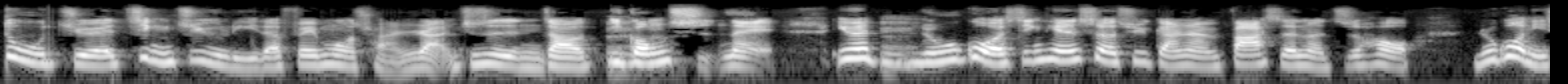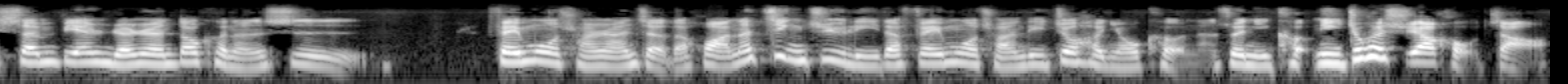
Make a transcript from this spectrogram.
杜绝近距离的飞沫传染，就是你知道一公尺内，因为嗯如果今天社区感染发生了之后，如果你身边人人都可能是飞沫传染者的话，那近距离的飞沫传递就很有可能，所以你可你就会需要口罩，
